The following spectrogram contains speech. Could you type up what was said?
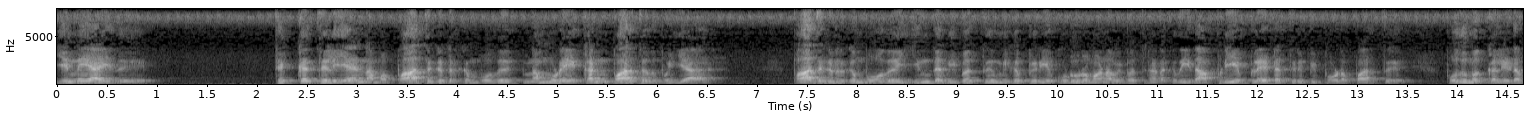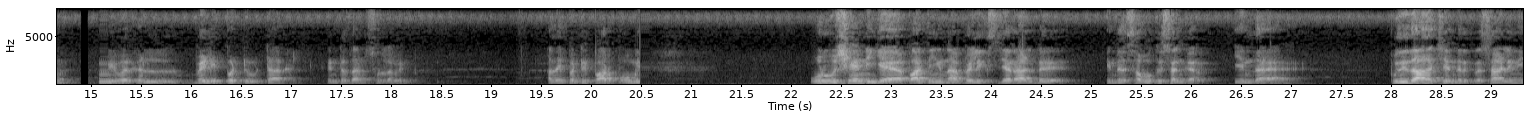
என்னையா இது? தெக்கத்திலேயே நம்ம பார்த்துக்கிட்டு இருக்கும்போது நம்முடைய கண் பார்த்தது பொய்யா? பார்த்துக்கிட்டு இருக்கும்போது இந்த விபத்து மிகப்பெரிய கொடூரமான விபத்து நடக்குது. இது அப்படியே பிளேட்டை திருப்பி போட பார்த்து பொதுமக்களிடம் இவர்கள் வெளிப்பட்டு விட்டார்கள் என்றுதான் சொல்ல வேண்டும். அதை பற்றி பார்ப்போம். ஒரு விஷயம் நீங்க பார்த்தீங்கன்னா பெலிக்ஸ் ஜெரால்டு இந்த சவுக்கு சங்கர் இந்த புதிதாக சேர்ந்திருக்கிற ஷாலினி.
